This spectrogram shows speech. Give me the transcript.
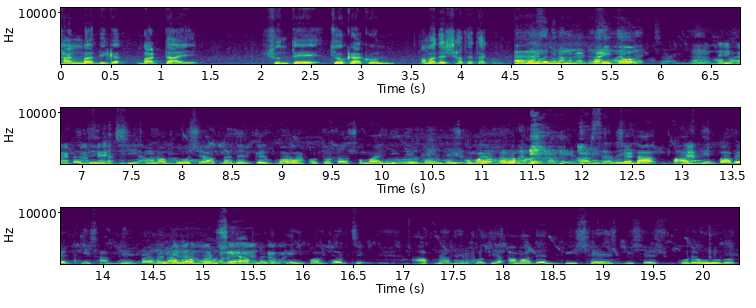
সাংবাদিক বার্তায় শুনতে চোখ রাখুন। আমাদের সাথে থাকুন। তাই তো? আমরা এটা দেখছি, আমরা বসে আপনাদেরকে কতটা সময় দিতে পারব। সময় আপনারা সেটা পাঁচ দিন পাবেন কি সাত দিন পাবেন, আমরা বসে আপনাদেরকে ইনফর্ম করছি। আপনাদের প্রতি আমাদের বিশেষ বিশেষ করে অনুরোধ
